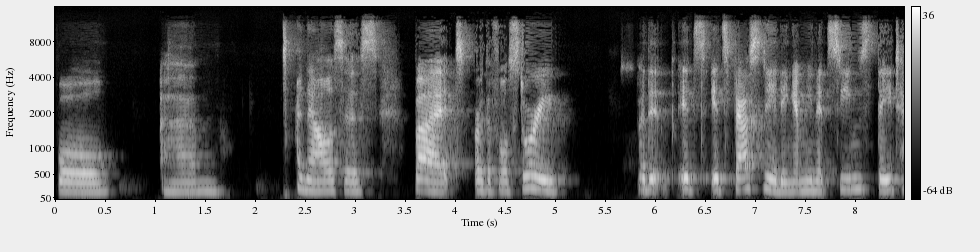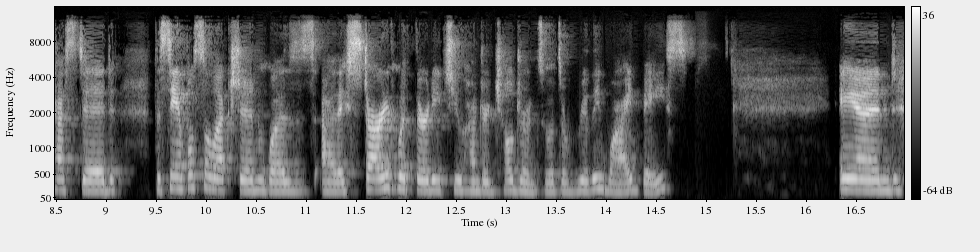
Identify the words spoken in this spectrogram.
full um, analysis, but or the full story. But it, it's it's fascinating. I mean, it seems they tested the sample selection was uh, they started with 3,200 children, so it's a really wide base. And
